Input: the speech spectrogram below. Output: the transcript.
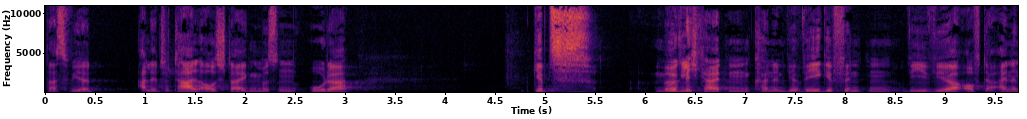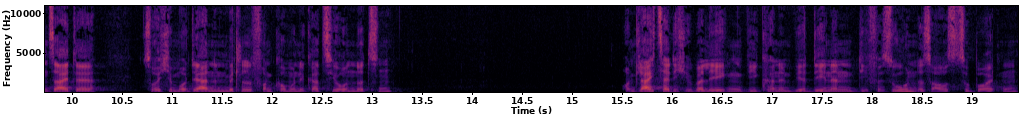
dass wir alle total aussteigen müssen oder Gibt es Möglichkeiten, können wir Wege finden, wie wir auf der einen Seite solche modernen Mittel von Kommunikation nutzen und gleichzeitig überlegen, wie können wir denen, die versuchen, das auszubeuten,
